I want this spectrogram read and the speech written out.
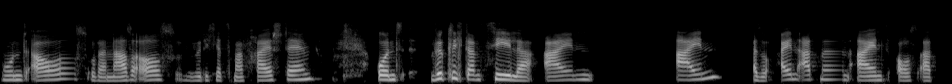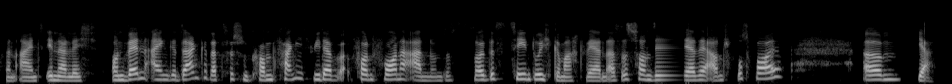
Mund aus oder Nase aus, würde ich jetzt mal freistellen. Und wirklich dann zähle ein, ein, also einatmen, eins, ausatmen, eins, innerlich. Und wenn ein Gedanke dazwischen kommt, fange ich wieder von vorne an. Und das soll bis zehn durchgemacht werden. Das ist schon sehr, sehr anspruchsvoll. Ähm, ja,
